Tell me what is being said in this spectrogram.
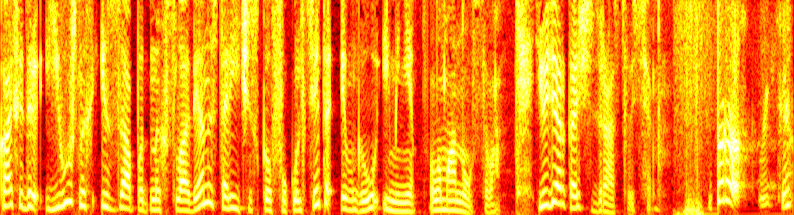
кафедры южных и западных славян исторического факультета МГУ имени Ломоносова. Юрий Аркадьевич, здравствуйте. Здравствуйте.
